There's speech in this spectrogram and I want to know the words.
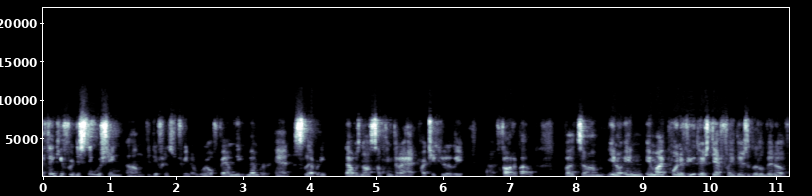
I thank you for distinguishing um, the difference between a royal family member and a celebrity. That was not something that I had particularly uh, thought about, but um, you know, in in my point of view, there's definitely there's a little bit of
